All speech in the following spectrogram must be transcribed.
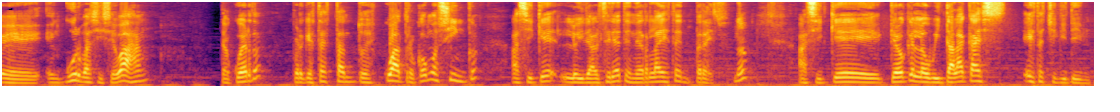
eh, en curvas si se bajan. ¿De acuerdo? Porque esta es tanto es 4 como 5. Así que lo ideal sería tenerla esta en 3, ¿no? Así que creo que lo vital acá es esta chiquitín.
